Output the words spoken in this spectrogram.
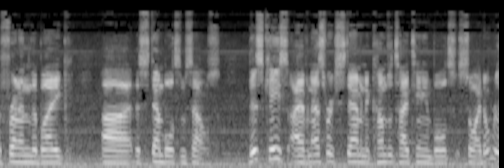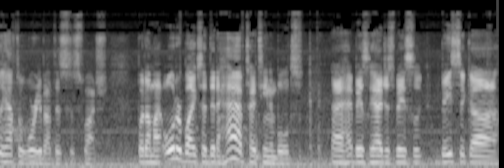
the front end of the bike, uh, the stem bolts themselves. This case, I have an S-Works stem and it comes with titanium bolts, so I don't really have to worry about this as much. But on my older bikes, I didn't have titanium bolts. I basically had just basic, basic uh,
